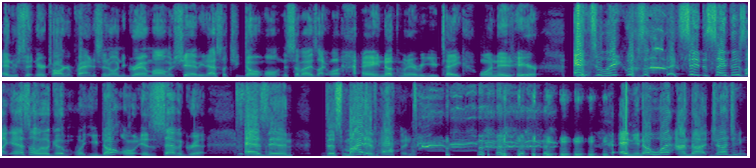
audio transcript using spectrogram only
and you're sitting there target practicing on your grandmama's Chevy. That's what you don't want. And somebody's like, well, ain't nothing whenever you take one of these here. Angelique was saying the same thing. It's like, yeah, that's all well good. What you don't want is a seven grit. As in, this might have happened. and you know what? I'm not judging.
